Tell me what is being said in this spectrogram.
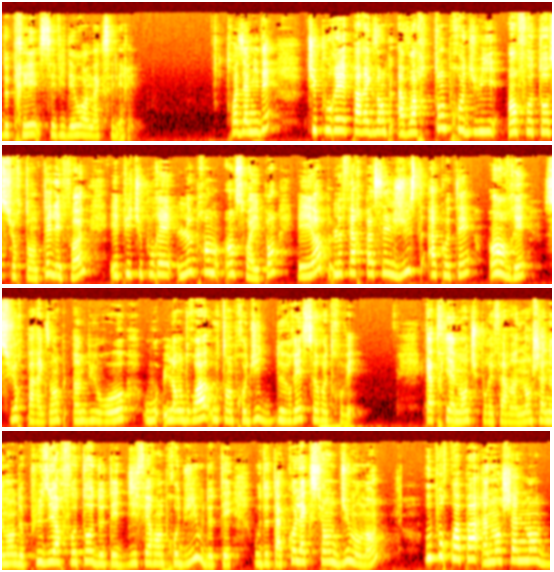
de créer ces vidéos en accéléré. Troisième idée, tu pourrais par exemple avoir ton produit en photo sur ton téléphone et puis tu pourrais le prendre en swipant et hop, le faire passer juste à côté en vrai sur par exemple un bureau ou l'endroit où ton produit devrait se retrouver. Quatrièmement, tu pourrais faire un enchaînement de plusieurs photos de tes différents produits ou de, tes, ou de ta collection du moment. Ou pourquoi pas un enchaînement,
